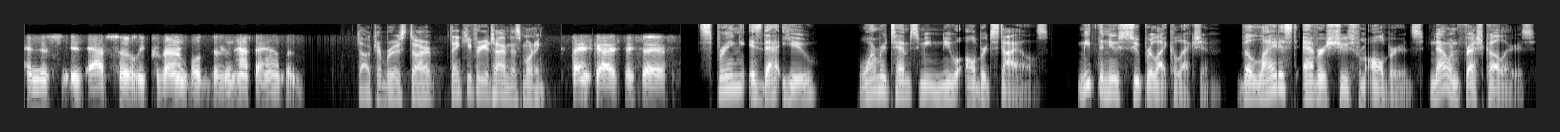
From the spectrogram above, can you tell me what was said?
and this is absolutely preventable. It doesn't have to happen. Dr. Bruce Dart, thank you for your time this morning. Thanks, guys. Stay safe. Spring, is that you? Warmer temps mean new Allbirds styles. Meet the new Superlight collection, the lightest ever shoes from Allbirds, now in fresh colors.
